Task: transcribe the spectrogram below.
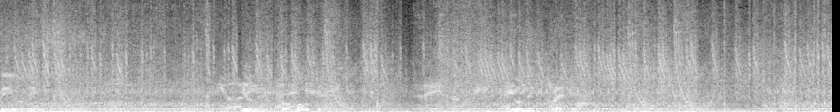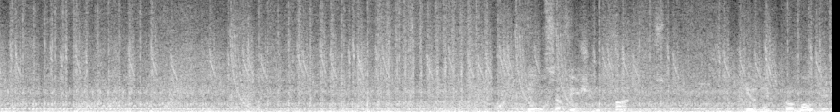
Building. Unit promoted. Unit ready. Insufficient funds. Unit promoted.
